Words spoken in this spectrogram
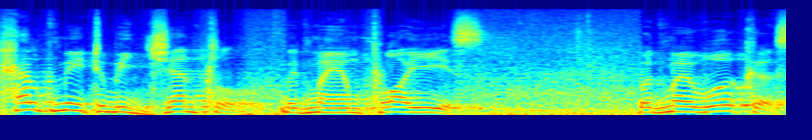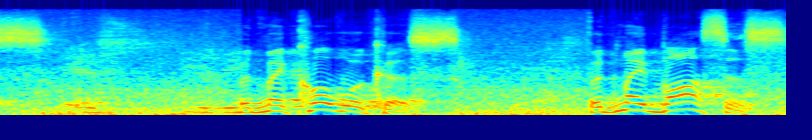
Help me to be gentle with my employees, with my workers, with my co-workers, with my bosses.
